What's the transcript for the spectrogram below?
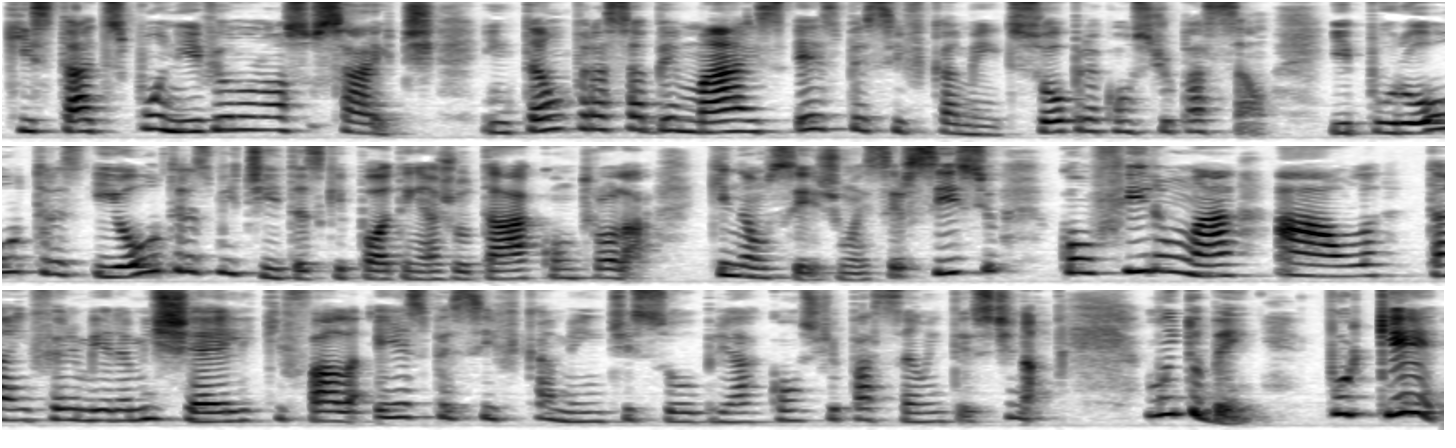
que está disponível no nosso site. Então, para saber mais especificamente sobre a constipação e por outras e outras medidas que podem ajudar a controlar, que não seja um exercício, confiram lá a aula da enfermeira Michele que fala especificamente sobre a constipação intestinal. Muito bem. Por que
